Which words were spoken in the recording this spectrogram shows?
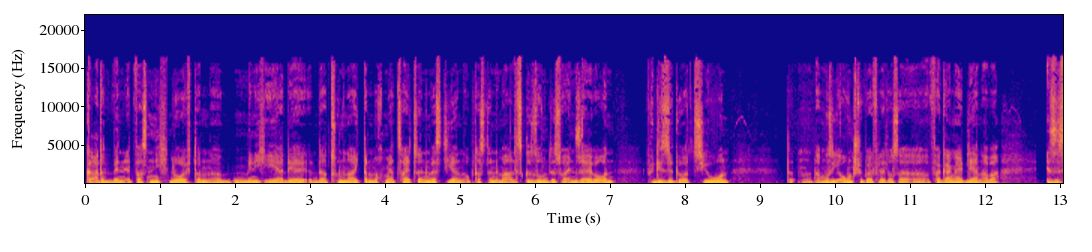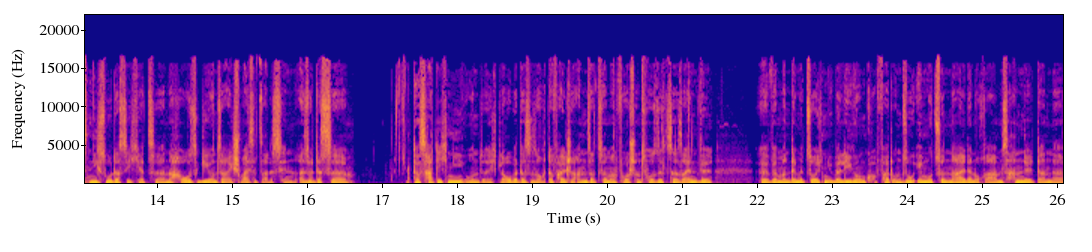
gerade wenn etwas nicht läuft, dann äh, bin ich eher der dazu neigt, dann noch mehr Zeit zu investieren. Ob das dann immer alles gesund ist für einen selber und für die Situation, da, da muss ich auch ein Stück weit vielleicht aus der äh, Vergangenheit lernen, aber es ist nicht so, dass ich jetzt äh, nach Hause gehe und sage, ich schmeiße jetzt alles hin. Also das, äh, das hatte ich nie und ich glaube, das ist auch der falsche Ansatz, wenn man Vorstandsvorsitzender sein will. Äh, wenn man dann mit solchen Überlegungen im Kopf hat und so emotional dann auch abends handelt, dann äh,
